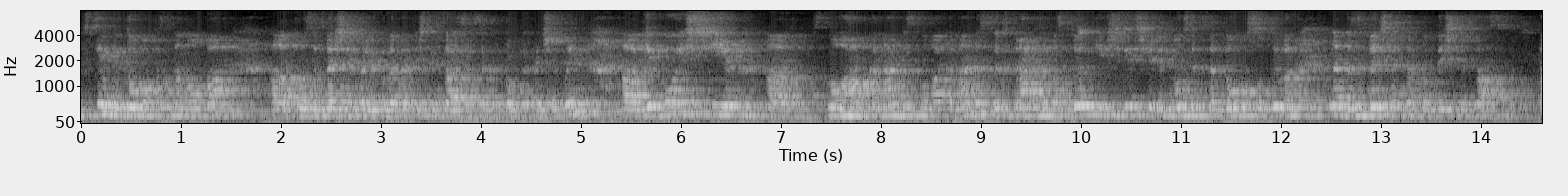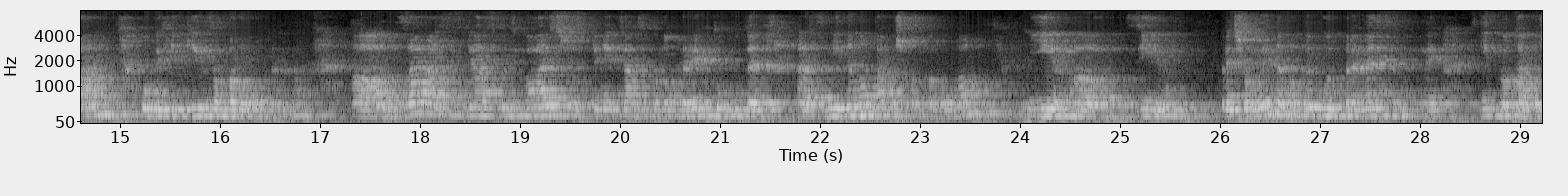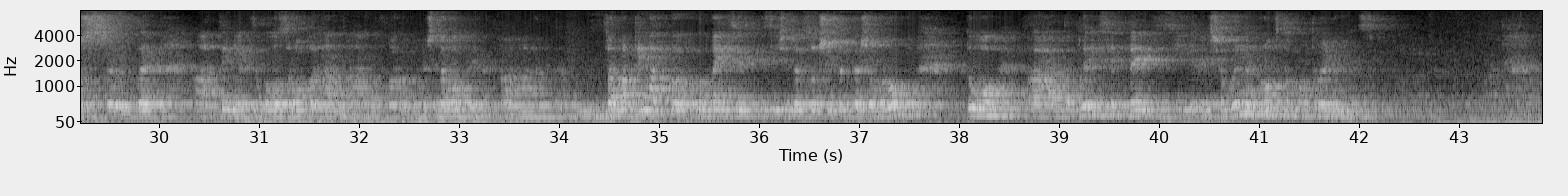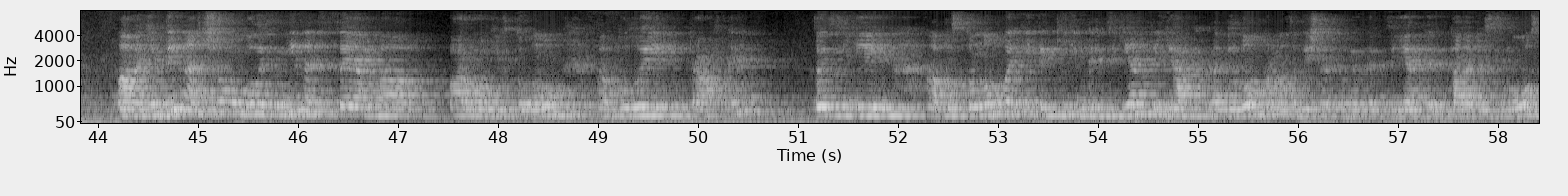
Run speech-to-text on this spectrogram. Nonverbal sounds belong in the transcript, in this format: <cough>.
Всім відома постанова про затвердження переліку наркотичних засобів психотропних речовин, в якої ще смола, канабіс, смола канабісу, екстракти настоянки ще, відносяться до особливо небезпечних наркотичних засобів, так? обіг яких заборонений. А, Зараз я сподіваюся, що з прийняттям законопроекту буде е, змінено також постанова, і е, ці речовини вони будуть перенесені згідно також з е, тим, як це було зроблено в міжнародних нормативах е, Конвенції 1961 року до таблиці, де ці речовини просто контролюються. Єдине, в чому були зміни, це а, пару років тому а, були правки до цієї постанови і такі інгредієнти, як набілон, фармацевтичні інгредієнти та набісимоз,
